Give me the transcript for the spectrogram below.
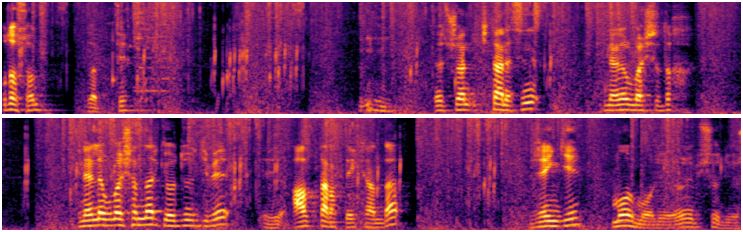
Bu da son. Bu da bitti. evet şu an iki tanesini finale ulaştırdık. Finale ulaşanlar gördüğünüz gibi e, alt tarafta ekranda rengi mor mu oluyor? Öyle bir şey oluyor.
